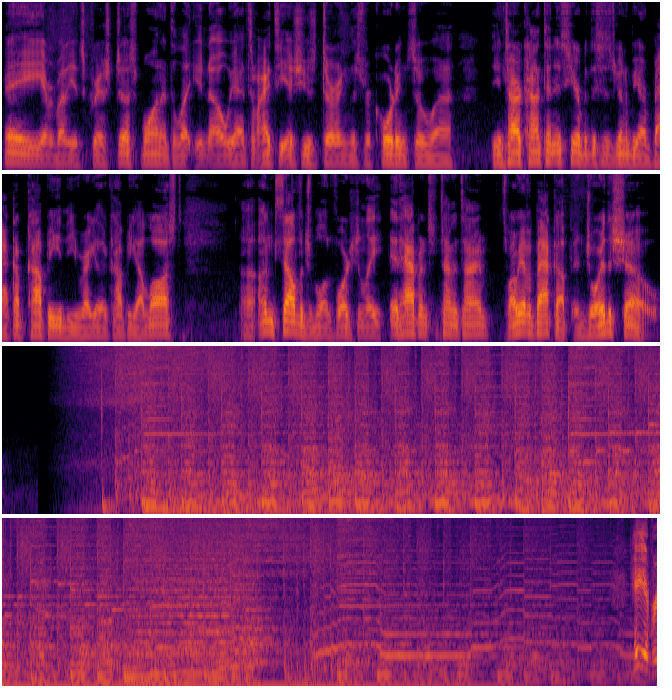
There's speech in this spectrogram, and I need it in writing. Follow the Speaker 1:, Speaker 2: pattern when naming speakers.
Speaker 1: Hey everybody, it's Chris. Just wanted to let you know we had some IT issues during this recording, so uh, the entire content is here, but this is going to be our backup copy. The regular copy got lost. Uh, unsalvageable, unfortunately. It happens from time to time. That's why we have a backup. Enjoy the show.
